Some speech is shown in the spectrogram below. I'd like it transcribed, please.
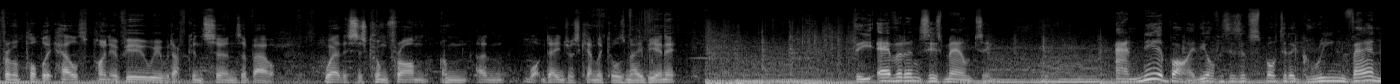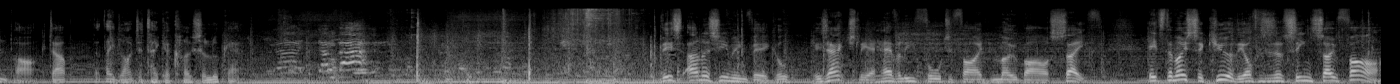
From a public health point of view, we would have concerns about where this has come from and, and what dangerous chemicals may be in it. The evidence is mounting. And And nearby, the officers have spotted a green van parked up that they'd like to take a closer look at. This unassuming vehicle is actually a heavily fortified mobile safe. It's the most secure the officers have seen so far.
